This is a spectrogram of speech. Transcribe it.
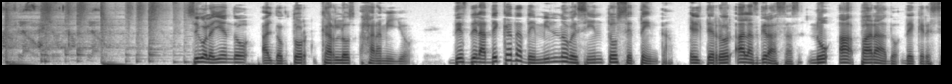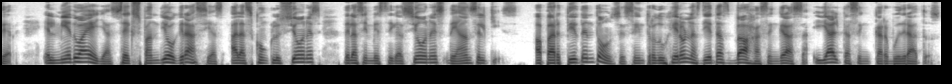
con Flow. Salud con Flow. Sigo leyendo al doctor Carlos Jaramillo. Desde la década de 1970, el terror a las grasas no ha parado de crecer. El miedo a ellas se expandió gracias a las conclusiones de las investigaciones de Ansel Keys. A partir de entonces se introdujeron las dietas bajas en grasa y altas en carbohidratos.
